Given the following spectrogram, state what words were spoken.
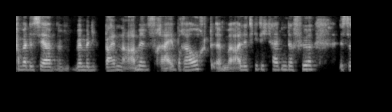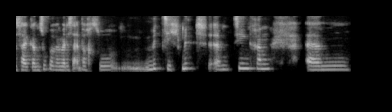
kann man das ja, wenn man die beiden Arme frei braucht, ähm, alle Tätigkeiten dafür, ist das halt ganz super, wenn man das einfach so mit sich mitziehen ähm, kann. Ähm,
